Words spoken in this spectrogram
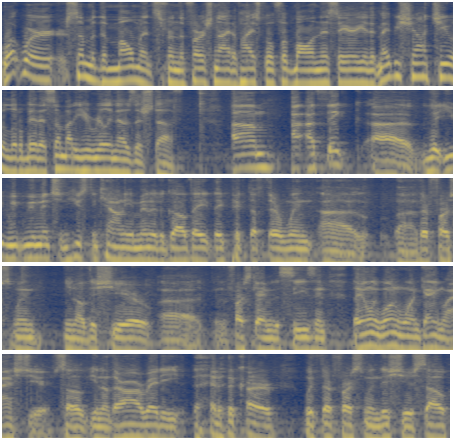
What were some of the moments from the first night of high school football in this area that maybe shocked you a little bit as somebody who really knows their stuff? Um, I, I, think uh, that you, we, we, mentioned Houston County a minute ago. They they picked up their win, uh, uh, their first win, you know, this year, uh, the first game of the season. They only won one game last year, so you know they're already ahead of the curve with their first win this year. So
